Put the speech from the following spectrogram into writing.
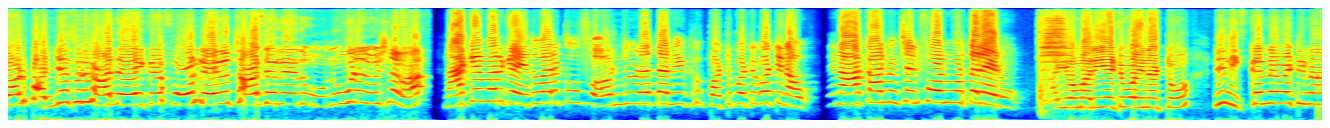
వాడు పనిచేసుడు కాదే ఇక్కడ ఫోన్ లేదు ఛార్జర్ లేదు. నువ్వు కూడా చూసినావా? నాకే మరిగా ఇది వరకు ఫోన్ చూడొద్దని పట్టు పట్టు కొట్టినావు. నేను ఆ కాడ నుంచి వెళ్ళి ఫోన్ ముడతలేను. అయ్యో మరి ఎటు పోయినట్టు? నేను ఇక్కడనే పెట్టినా.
